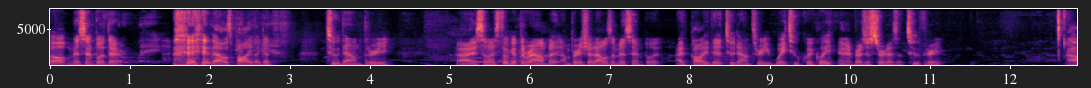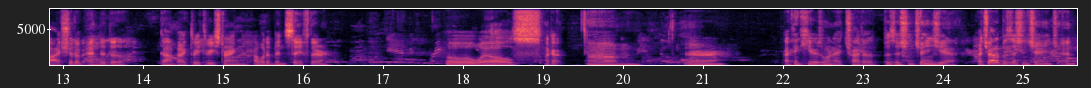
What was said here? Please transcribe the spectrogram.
Oh, misinput there. that was probably like a two down three. Alright, so I still get the round, but I'm pretty sure that was a misinput. I probably did two down three way too quickly, and it registered as a 2-3. Uh, I should have ended the down back 3-3 string. I would have been safe there. Oh, well. Okay. Um, there. I think here's when I try to position change. Yeah, I tried to position change, and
